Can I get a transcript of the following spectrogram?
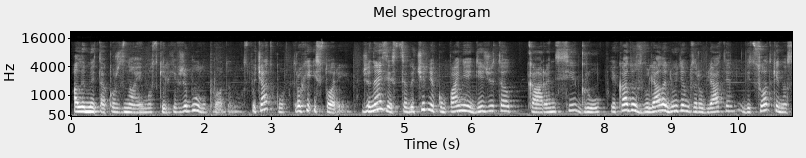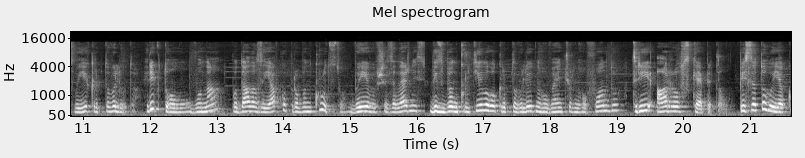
Але ми також знаємо, скільки вже було продано. Спочатку трохи історії. Genesis – це дочірня компанія Digital Currency Group, яка дозволяла людям заробляти відсотки на своїх криптовалютах. Рік тому вона подала заявку про банкрутство, виявивши залежність від збанкрутілого криптовалютного венчурного фонду Three Arrows Capital. Після того, як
